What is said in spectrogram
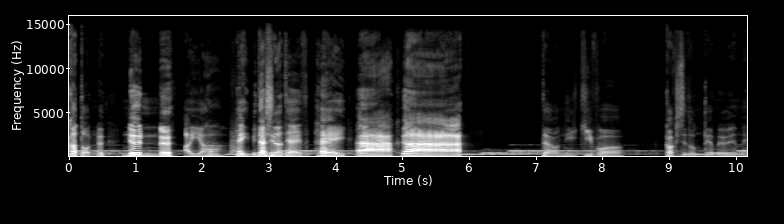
Katon nyt. Nynny. Ai jaa. Hei, mitä sinä teet? Hei. Ää, ää. Tää on niin kivaa. Kaksi tuntia myöhemmin.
